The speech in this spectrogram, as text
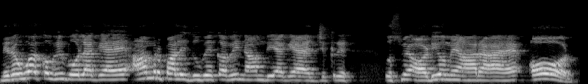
निरहुआ को भी बोला गया है, आम्रपाली दुबे का भी नाम लिया गया है, ज़िक्र उसमें ऑडियो में आ रहा है। और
